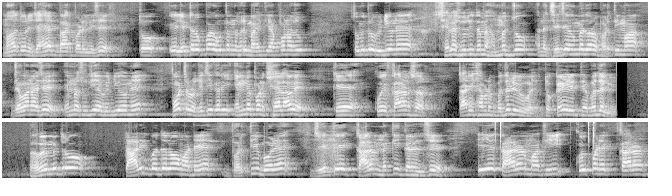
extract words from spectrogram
મહત્ત્વની જાહેરાત બહાર પાડેલી છે. તો એ લેટર ઉપર હું તમને થોડી માહિતી આપવાનો છું. તો મિત્રો, વિડીયોને છેલ્લે સુધી તમે સમજજો અને જે જે ઉમેદવારો ભરતીમાં જવાના છે, એમના સુધી આ વિડીયોને પહોંચડો, જેથી કરી એમને પણ ખ્યાલ આવે કે કોઈ કારણસર તારીખ આપણે બદલવી હોય તો કઈ રીતે બદલવી. હવે મિત્રો, તારીખ બદલવા માટે ભરતી બોર્ડે જે તે કારણ નક્કી કરેલ છે, એ કારણમાંથી કોઈ પણ એક કારણ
